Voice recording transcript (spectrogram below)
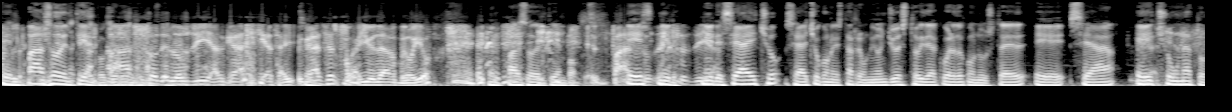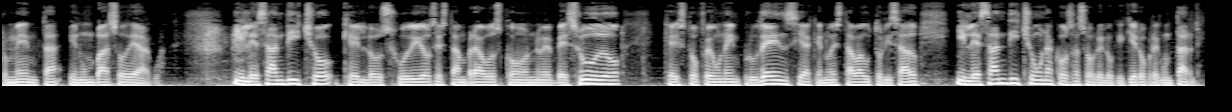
El paso del tiempo. decir. Paso de los días, gracias, gracias por ayudarme, ¿oyó? El paso del tiempo. El paso Es- de mire, los días. mire, se ha hecho, se ha hecho con esta reunión. Yo estoy de acuerdo con usted. eh, se ha hecho una tormenta en un vaso de agua y les han dicho que los judíos están bravos con eh, Besudo, que esto fue una imprudencia, que no estaba autorizado y les han dicho una cosa sobre lo que quiero preguntarle.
